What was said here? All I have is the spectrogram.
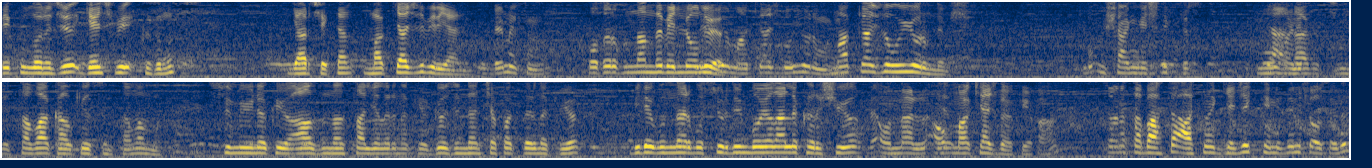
bir kullanıcı genç bir kızımız. Gerçekten makyajlı biri yani. Demesin. Fotoğrafından da belli oluyor. Makyajla uyuyorum mu? Makyajla uyuyorum demiş. Bu üşengeçliktir. Bu Ya hani şimdi sabah kalkıyorsun tamam mı? Sümüğün akıyor, ağzından salyaların akıyor, gözünden çapakların akıyor. Bir de bunlar bu sürdüğün boyalarla karışıyor. ve onlarla o makyaj da akıyor falan. Sonra sabahta aslında gece temizlemiş olsaydın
